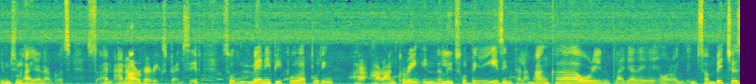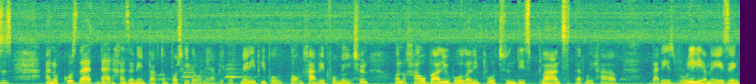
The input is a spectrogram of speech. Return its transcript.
in July and August so, and, and are very expensive. So many people are putting are, are, anchoring in the little bays in Talamanca or in Playa de, or in, in, some beaches, and of course that that has an impact on Posidonia because many people don't have information on how valuable and important these plants that we have that is really amazing,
